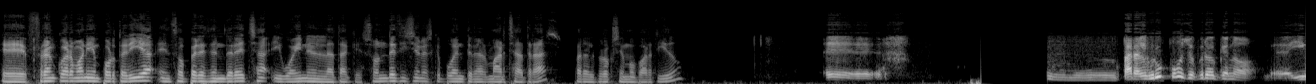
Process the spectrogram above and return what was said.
Eh, Franco Armani en portería, Enzo Pérez en derecha y Guaín en el ataque. ¿Son decisiones que pueden tener marcha atrás para el próximo partido? Eh, para el grupo yo creo que no. Eh,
